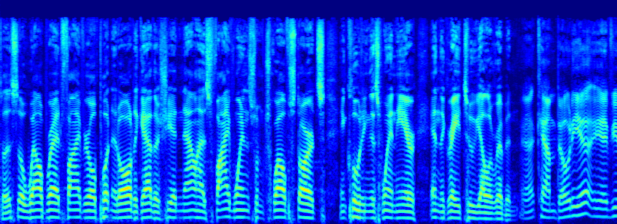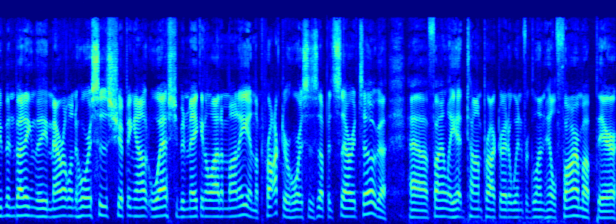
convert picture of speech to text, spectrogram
So this is a well-bred five-year-old putting it all together. She now has five wins from 12 starts, including this win here in the Grade Two Yellow Ribbon. Yeah, Cambodia. Have you been betting the Maryland horses shipping out west? You've been making a lot of money, and the Proctor horses up at Saratoga uh, finally had Tom Proctor had a win for Glen Hill Farm up there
